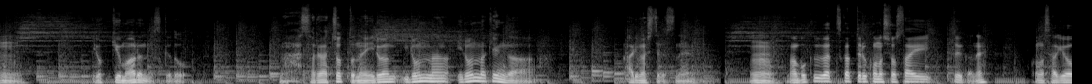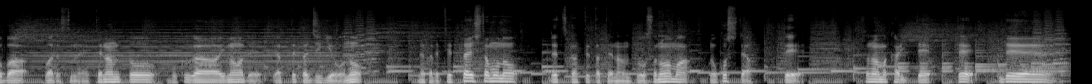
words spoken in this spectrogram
うん、欲求もあるんですけどまあそれはちょっとねいろいろんないろんな件がありましてですね、うんまあ、僕が使ってるこの書斎というかねこの作業場はですねテナント僕が今までやってた事業の中で撤退したもので使ってたテナントをそのまま残してあってそのまま借りてでで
